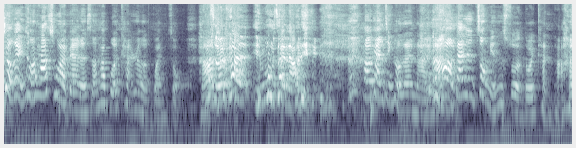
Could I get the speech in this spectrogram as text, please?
且我跟你说，他出来表演的时候，他不会看任何观众哦，然后他只会看荧幕在哪里。他会看镜头在哪里，然后但是重点是所有人都会看他。就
